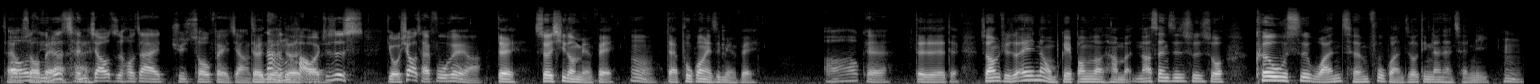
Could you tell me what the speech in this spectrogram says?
才有收费，啊，哦，你是成交之后再去收费这样子，对对对对，那很好啊，就是有效才付费啊。对，所以系统免费，嗯，对，曝光也是免费。哦，OK，对对对对，所以他们觉得，哎，那我们可以帮助到他们。那甚至是说，客户是完成付款之后订单才成立，嗯，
